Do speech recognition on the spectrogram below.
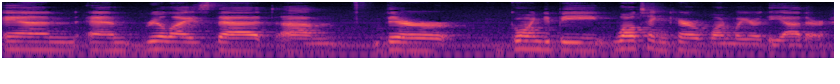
and and realize that um, they're going to be well taken care of one way or the other.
